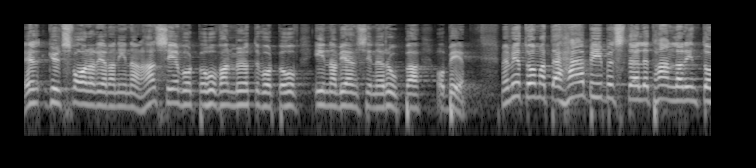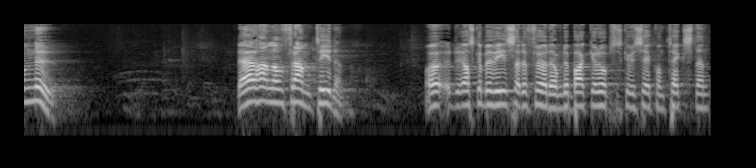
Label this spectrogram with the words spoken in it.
Eh, Gud svarar redan innan. Han ser vårt behov, han möter vårt behov innan vi ens hinner ropa och be. Men vet du om att det här bibelstället handlar inte om nu. Det här handlar om framtiden. Jag ska bevisa det för dig. Om du backar upp så ska vi se kontexten.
